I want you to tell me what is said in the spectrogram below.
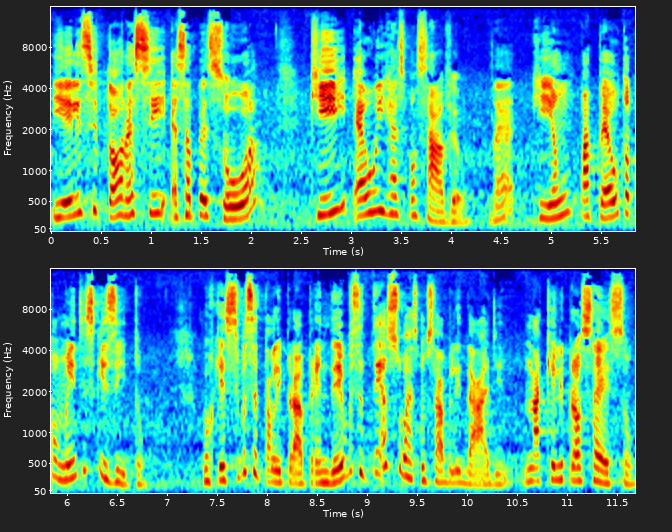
e ele se torna esse, essa pessoa que é o irresponsável, né? Que é um papel totalmente esquisito. Porque se você está ali para aprender, você tem a sua responsabilidade naquele processo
